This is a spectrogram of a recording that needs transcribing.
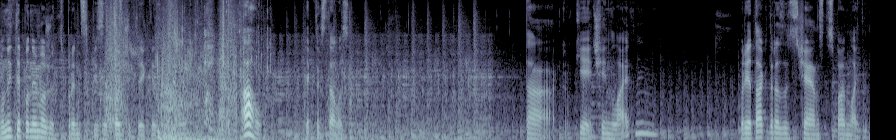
Вони, типу, не можуть, в принципі, заточити якесь. Ау! Як так сталося? Так, окей, Chain Lightning. Reattack there is a chance to spawn lightning.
